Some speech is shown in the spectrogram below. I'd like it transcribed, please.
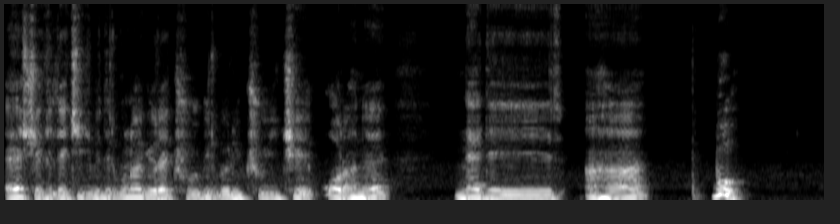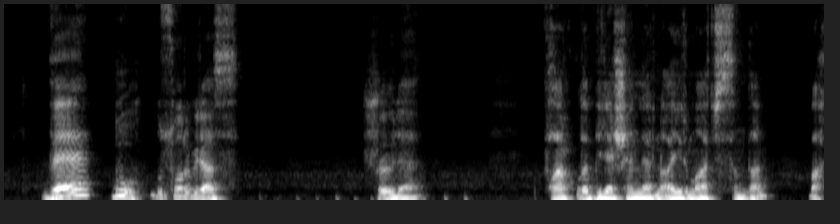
E şekildeki gibidir. Buna göre Q1 bölü Q2 oranı nedir? Aha bu. Ve bu. Bu soru biraz şöyle farklı bileşenlerini ayırma açısından. Bak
